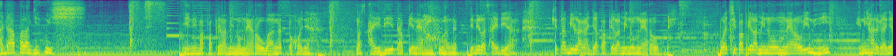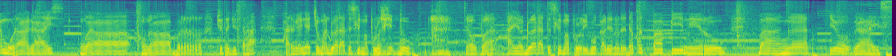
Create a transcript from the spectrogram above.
Ada apa lagi? Wih. Ini mah papila minum Nero banget pokoknya. Lost ID tapi Nero banget. Ini Lost ID ya. Kita bilang aja papila minum Nero nih. Buat si papila minum Nero ini ini harganya murah guys. Nggak nggak berjuta-juta. Harganya cuma 250.000 coba. Ayo 250.000 kalian udah dapat papi Nero banget. Yuk guys.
